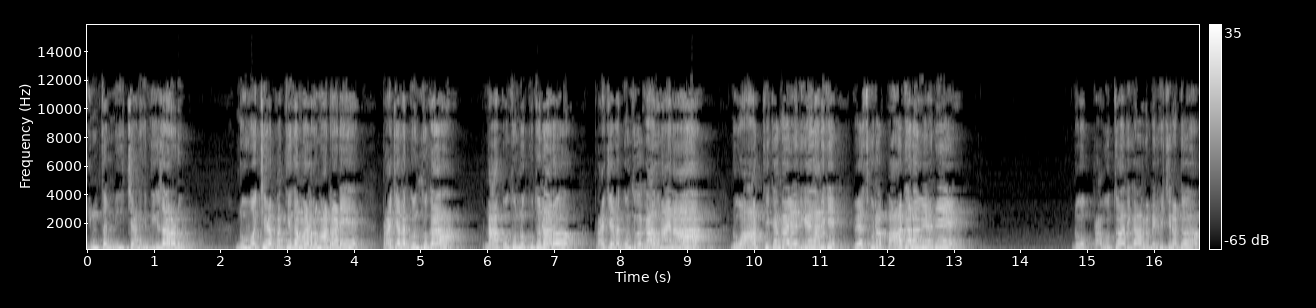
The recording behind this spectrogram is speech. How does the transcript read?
ఇంత నీచానికి దిగజారడు. నువ్వు వచ్చిన పత్తిత మాటలు మాట్లాడి ప్రజల గొంతుగా నా గొంతు నొక్కుతున్నారు ప్రజల గొంతుగా కాదు నాయనా. నువ్వు ఆర్థికంగా ఎదిగేదానికి వేసుకున్న బాటలు ఏమి? నువ్వు ప్రభుత్వ అధికారులను బెదిరించినట్టు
